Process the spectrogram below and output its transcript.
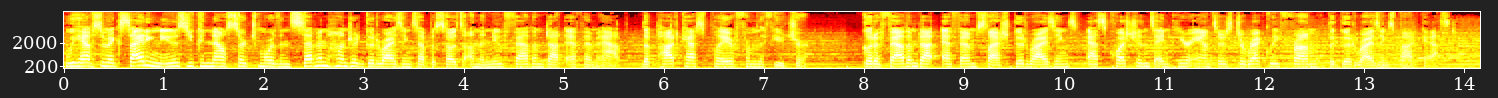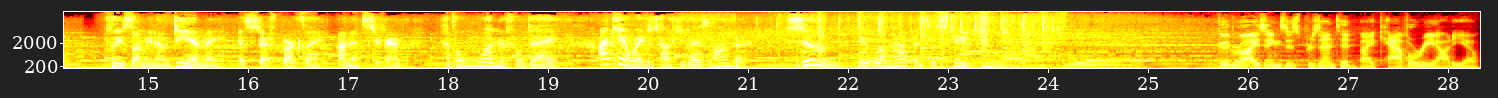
We have some exciting news. You can now search more than 700 Good Risings episodes on the new Fathom.fm app, the podcast player from the future. Go to fathom.fm slash good risings, ask questions, and hear answers directly from the Good Risings podcast. Please let me know. DM me at Steph Barkley on Instagram. Have a wonderful day. I can't wait to talk to you guys longer. Soon it will happen, so stay tuned. Good Risings is presented by Cavalry Audio.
